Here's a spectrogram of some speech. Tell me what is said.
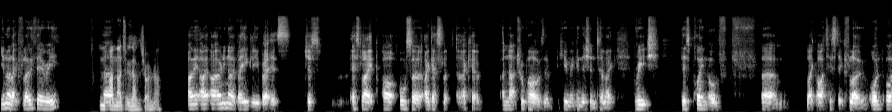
you know like flow theory. N- I'm Um, not exactly sure. No. I mean I, I only know it vaguely, but it's just it's like part also I guess like a, a natural part of the human condition to like reach this point of um like artistic flow or or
